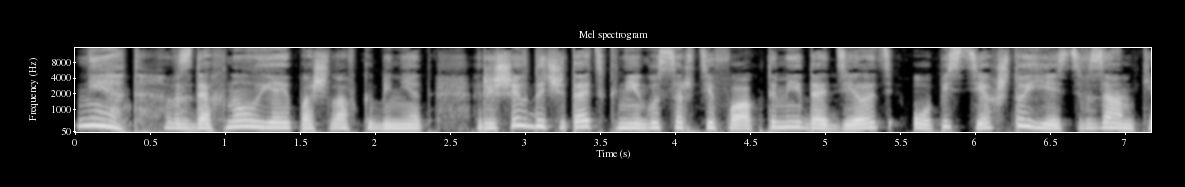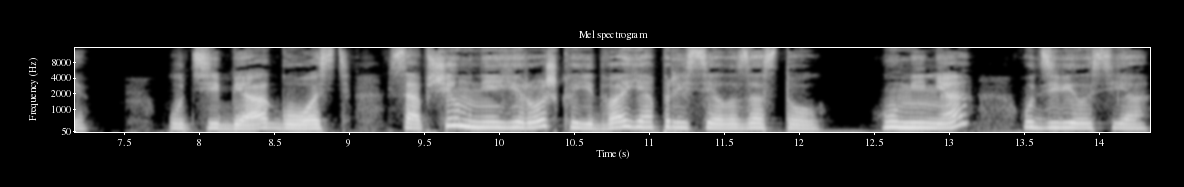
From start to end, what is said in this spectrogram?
«Нет», — вздохнула я и пошла в кабинет, решив дочитать книгу с артефактами и доделать опись тех, что есть в замке. «У тебя гость», — сообщил мне Ерошка, едва я присела за стол. «У меня?» — удивилась я.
